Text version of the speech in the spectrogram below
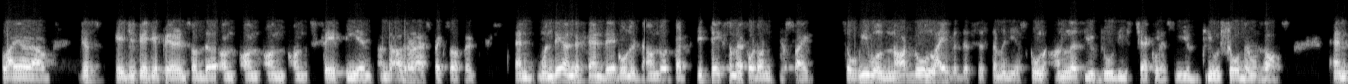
flyer out. Just educate your parents on the on on on, on safety and on the other aspects of it. And when they understand, they're going to download. But it takes some effort on your side. So we will not go live with the system in your school unless you do these checklists. You you show the results. And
